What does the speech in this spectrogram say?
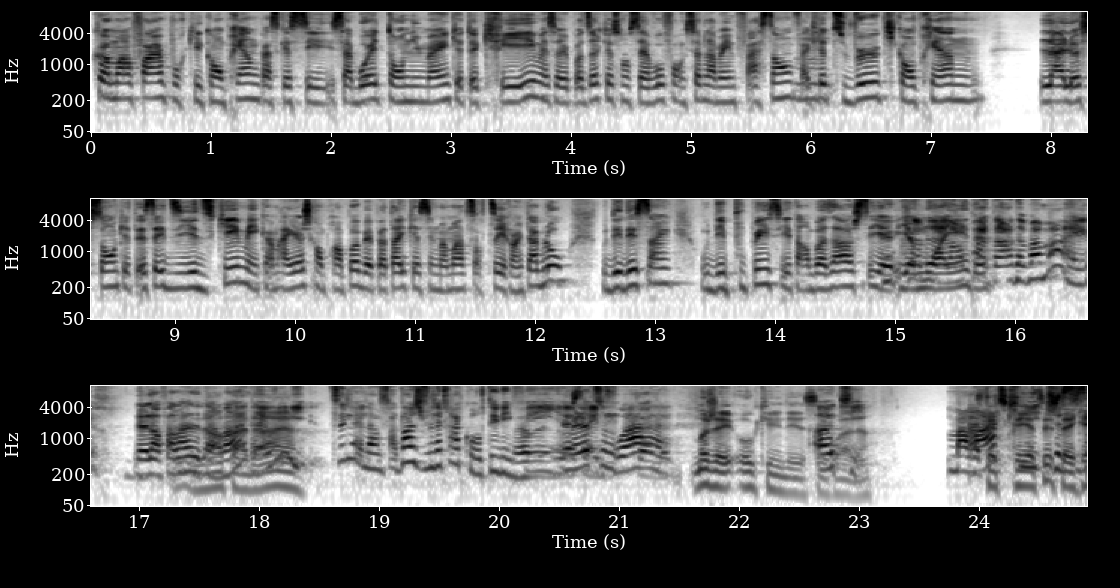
Comment faire pour qu'il comprenne? Parce que c'est, ça doit être ton humain que tu as créé, mais ça veut pas dire que son cerveau fonctionne de la même façon. Fait que là, tu veux qu'il comprenne la leçon que tu essaies d'y éduquer, mais comme ailleurs, je comprends pas, ben peut-être que c'est le moment de sortir un tableau ou des dessins ou des poupées s'il est en bas âge. Tu sais, Il y a, y a moyen le de. lampadaire de ma mère. Le lampadaire de ta mère? Ben oui, tu sais, le lampadaire, je voulais raconter les filles. ouais. Mais là, tu- fois. Moi, j'ai aucune idée de ça. OK. voilà. Ma Ah, mère, qui, créatif? je suis créatif?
